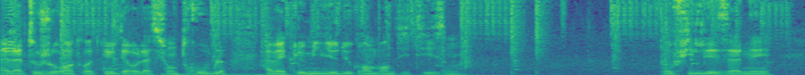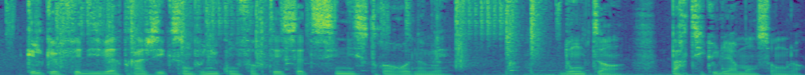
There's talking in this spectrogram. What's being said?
Elle a toujours entretenu des relations troubles avec le milieu du grand banditisme. Au fil des années, quelques faits divers tragiques sont venus conforter cette sinistre renommée, dont un particulièrement sanglant.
